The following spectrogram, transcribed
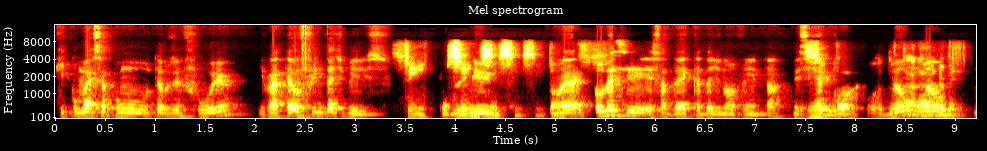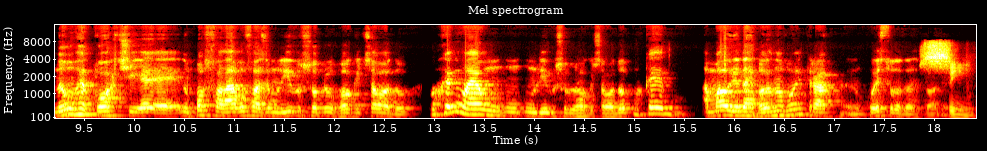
que começa com o Teros em Fúria e vai até o fim da Billis. Sim, é sim, sim, sim, sim, Então é toda esse, essa década de 90, nesse sim. recorte. Porra, não, caralho, não, não um recorte, é, é, não posso falar, vou fazer um livro sobre o rock de Salvador. Porque não é um, um, um, livro sobre o rock de Salvador, porque a maioria das bandas não vão entrar. Eu não conheço todas as bandas. Sim.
